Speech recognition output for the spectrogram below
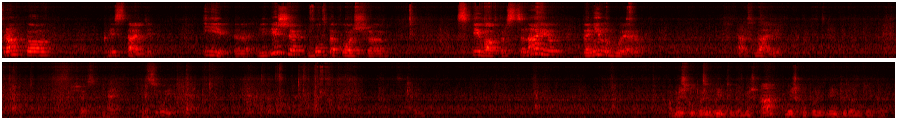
Франко Крістальді. І е, лівіше був також е, співавтор сценарію Тоніно Гуеро. Так, далі. Щось працює. Мишку передвинь туди, мишку. А? Мишку передвинь туди на той екран.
